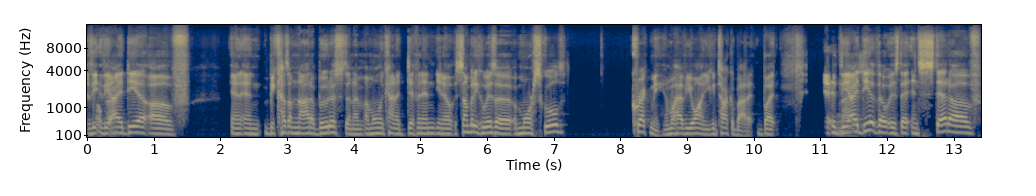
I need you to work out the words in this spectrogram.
the, okay. the idea of, and, and because I'm not a Buddhist and I'm, I'm only kind of dipping in, you know, somebody who is a, a more schooled correct me and we'll have you on. You can talk about it. But nice. the idea, though, is that instead of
